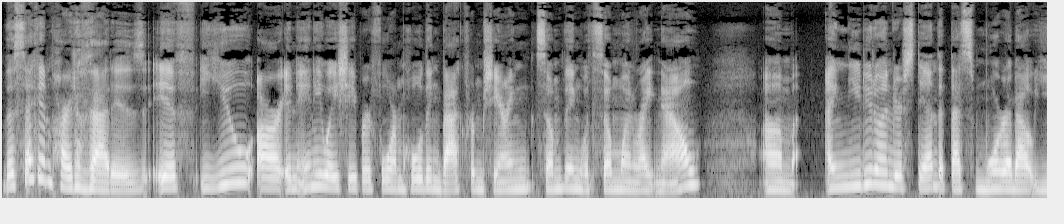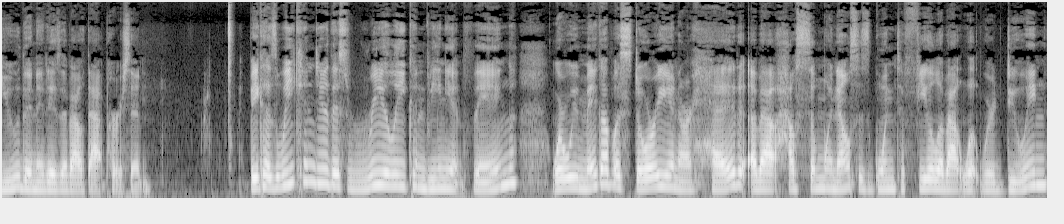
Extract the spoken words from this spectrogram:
The second part of that is if you are in any way, shape, or form holding back from sharing something with someone right now, um, I need you to understand that that's more about you than it is about that person because we can do this really convenient thing where we make up a story in our head about how someone else is going to feel about what we're doing,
